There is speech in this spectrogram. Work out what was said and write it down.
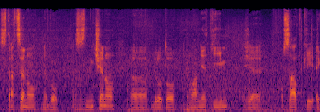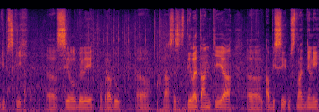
ztraceno nebo zničeno. E, bylo to hlavně tím, že osádky egyptských eh, sil byli opravdu, eh, dá se říct, diletanti a eh, aby si usnadnili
